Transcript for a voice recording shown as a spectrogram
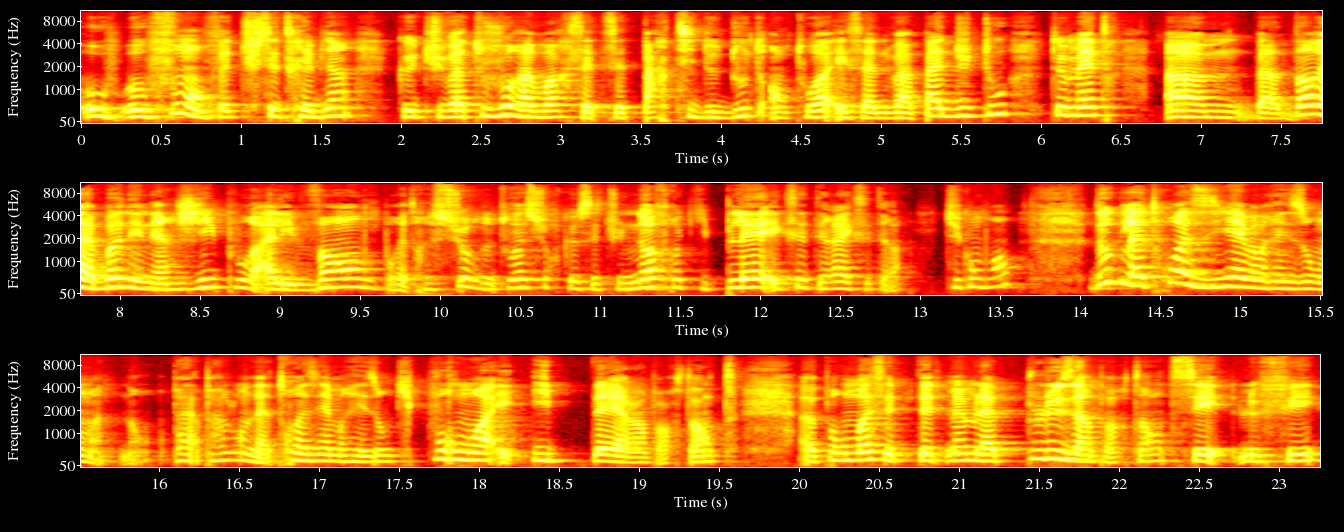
au, fond, en fait, tu sais très bien que tu vas toujours avoir cette, cette partie de doute en toi et ça ne va pas du tout te mettre euh, ben, dans la bonne énergie pour aller vendre, pour être sûr de toi, sûr que c'est une offre qui plaît, etc., etc. Tu comprends? Donc la troisième raison maintenant, parlons de la troisième raison qui pour moi est hyper importante. Euh, pour moi c'est peut-être même la plus importante, c'est le fait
